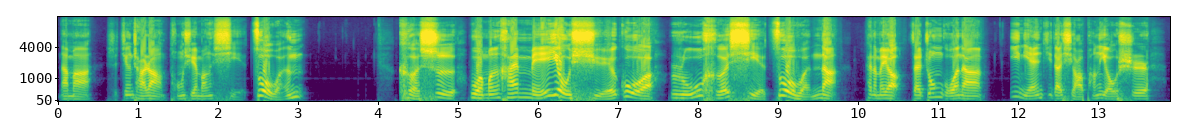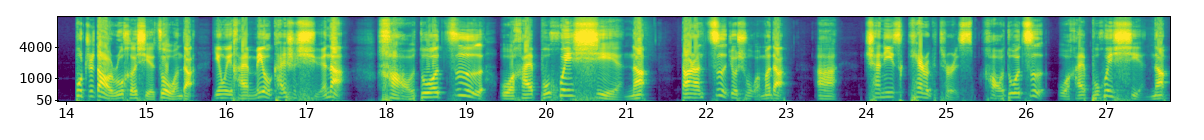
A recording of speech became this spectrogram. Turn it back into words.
那么是经常让同学们写作文。可是我们还没有学过如何写作文呢？看到没有？在中国呢，一年级的小朋友是不知道如何写作文的，因为还没有开始学呢。好多字我还不会写呢。当然，字就是我们的啊，Chinese characters，好多字我还不会写呢。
